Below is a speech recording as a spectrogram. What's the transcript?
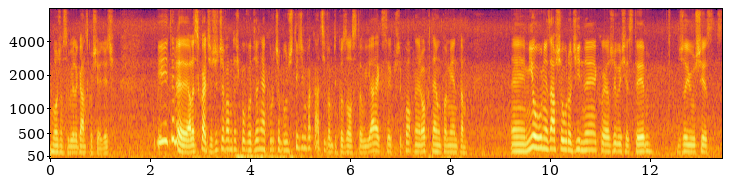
Można sobie elegancko siedzieć. I tyle, ale słuchajcie, życzę wam też powodzenia, kurczę, bo już tydzień wakacji wam tylko został. Ja jak sobie przypomnę, rok temu pamiętam. Yy, mi ogólnie zawsze urodziny kojarzyły się z tym, że już jest,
